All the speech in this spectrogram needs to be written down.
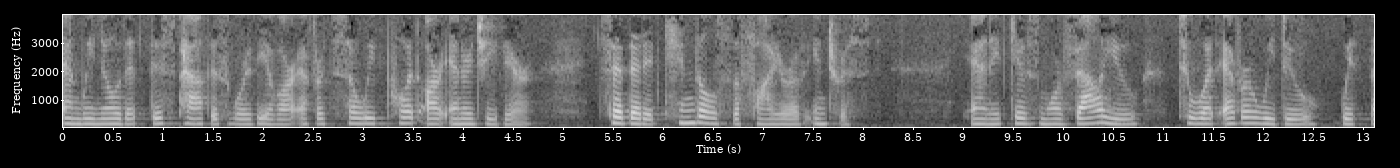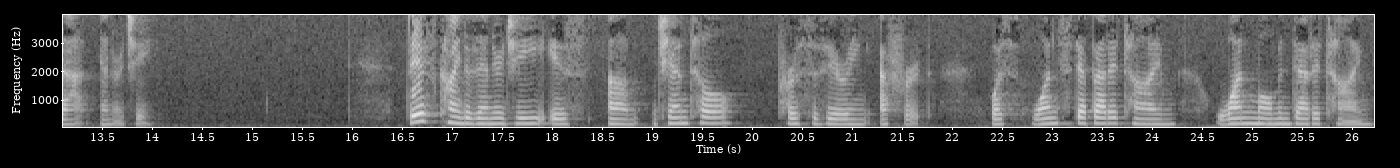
and we know that this path is worthy of our efforts, so we put our energy there. It said that it kindles the fire of interest and it gives more value to whatever we do with that energy. This kind of energy is um, gentle, persevering effort was one step at a time, one moment at a time.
